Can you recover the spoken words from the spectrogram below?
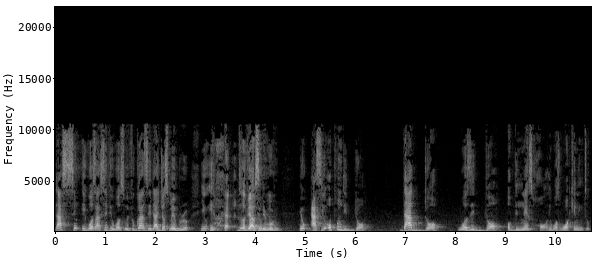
That's, it was as if it was, if you go and see adjustment bureau, he, he, those of you have seen the movie, as he opened the door, that door was the door of the next hall he was walking into. It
